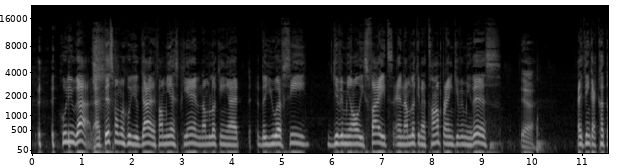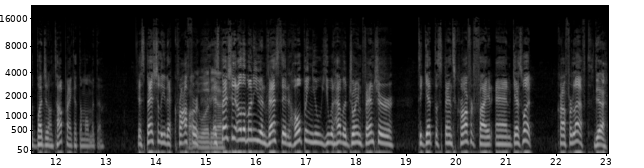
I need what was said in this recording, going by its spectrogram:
Who do you got at this moment? Who do you got? If I'm ESPN and I'm looking at the UFC giving me all these fights, and I'm looking at Top Rank giving me this, yeah. I think I cut the budget on Top Rank at the moment. Then, especially that Crawford, would, yeah. especially all the money you invested, hoping you you would have a joint venture to get the Spence Crawford fight, and guess what? Crawford left. Yeah.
